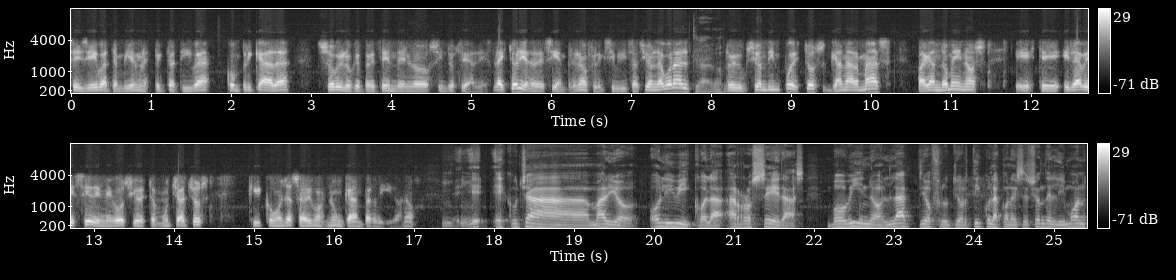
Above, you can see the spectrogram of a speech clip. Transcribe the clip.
se lleva también una expectativa complicada sobre lo que pretenden los industriales. La historia es la de siempre, ¿no? Flexibilización laboral, reducción de impuestos, ganar más, pagando menos, este, el ABC del negocio de estos muchachos que, como ya sabemos, nunca han perdido, ¿no? Eh, escucha, Mario, olivícola, arroceras, bovinos, lácteos, frutihortícolas, con excepción del limón,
